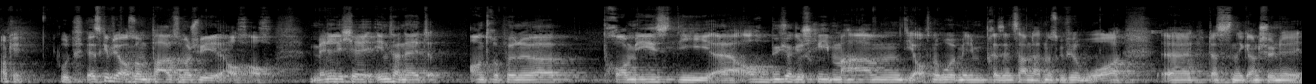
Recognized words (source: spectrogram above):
Okay, gut. Es gibt ja auch so ein paar, zum Beispiel auch, auch männliche Internet-Entrepreneur, Promis, die äh, auch Bücher geschrieben haben, die auch eine hohe Medienpräsenz haben, da hat man das Gefühl, boah, äh, das ist eine ganz schöne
